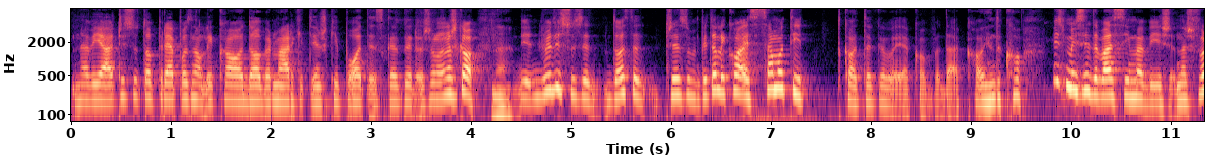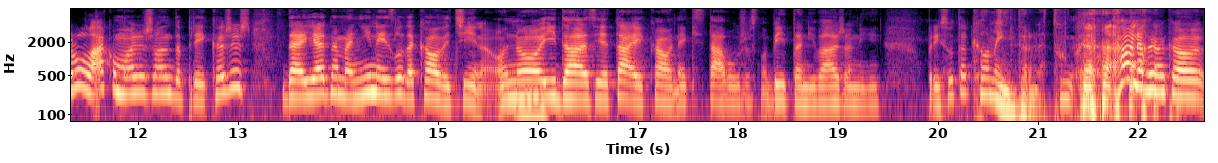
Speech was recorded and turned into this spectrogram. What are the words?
navijači su to prepoznali kao dobar marketinški potez, kapiraš, ono, znaš kao, ne. ljudi su se dosta, često me pitali, kao, je samo ti kao takav Jakob, da, kao, i onda kao, mi smo mislili da vas ima više. Znaš, vrlo lako možeš onda da prikažeš da je jedna manjina izgleda kao većina, ono, mm. i da je taj kao neki stav užasno bitan i važan i prisutan. Kao na internetu. kao, na primjer, kao,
